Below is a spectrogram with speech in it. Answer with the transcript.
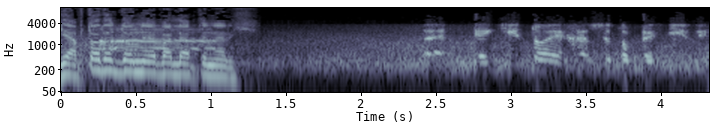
Γι' αυτό δεν τον έβαλε από την αρχή. Ε, εκεί το έχασε το παιχνίδι.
